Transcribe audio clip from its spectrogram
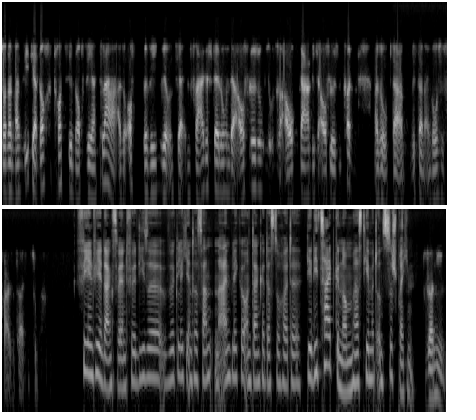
sondern man sieht ja doch trotzdem noch sehr klar. Also oft bewegen wir uns ja in Fragestellungen der Auflösung, die unsere Augen gar nicht auflösen können. Also da ist dann ein großes Fragezeichen zu machen. Vielen, vielen Dank, Sven, für diese wirklich interessanten Einblicke und danke, dass du heute dir die Zeit genommen hast, hier mit uns zu sprechen. Janine,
